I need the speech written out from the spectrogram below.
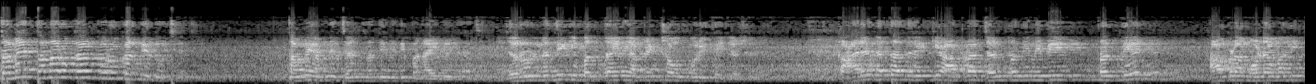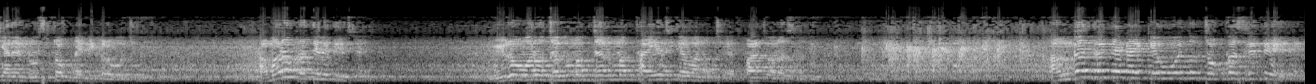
તમે તમારું કામ પૂરું કરી દીધું છે. તમે અમને જનપ્રતિનિધિ બનાવી દીધા છે. જરૂર નથી કે બધાની અપેક્ષાઓ પૂરી થઈ જશે. કાર્યકર્તા તરીકે આપણા જનપ્રતિનિધિ પ્રત્યે આપણા મોઢામાંથી ક્યારે લુસ્ટોક નહીં નીકળવો જોઈએ. અમારો પ્રતિનિધિ છે. વીરો મારો જગમગ જગમગ થાય એ જ કહેવાનું છે પાંચ વર્ષ સુધી. અંગત રીતે કઈ કેવું હોય તો ચોક્કસ રીતે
